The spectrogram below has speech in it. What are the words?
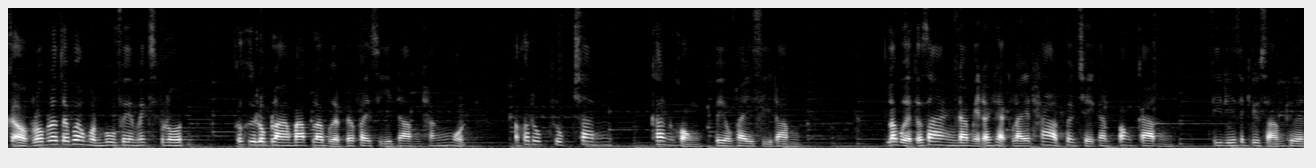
กออกลบแล้วจะเพิ่มผลบูเฟมเอ็กซ์โพลดก็คือลบล้างบัฟระเบิดเปลวไฟสีดำทั้งหมด แล้วก็ทุกๆชั้นขั้นของเปลวไฟสีดำระเบิดจะสร้างดาเมจแอคแท็กไร้ธาตุเพื่อเฉยการป้องกันซีดีสกิล3เทิร์น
